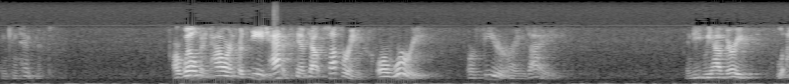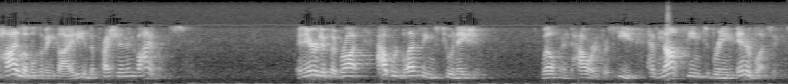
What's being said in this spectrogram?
and contentment. Our wealth and power and prestige haven't stamped out suffering or worry or fear or anxiety. Indeed, we have very high levels of anxiety and depression and violence. A narrative that brought outward blessings to a nation, wealth and power and prestige, has not seemed to bring inner blessings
